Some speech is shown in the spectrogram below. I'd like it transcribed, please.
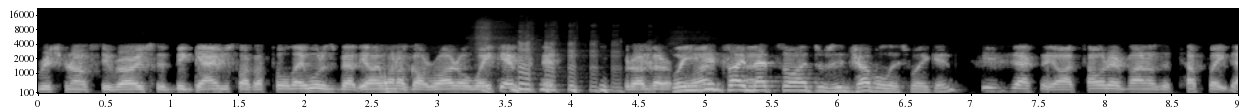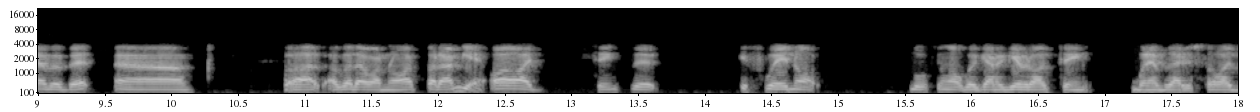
Richmond obviously rose to the big game just like I thought they would. It was about the only one I got right all weekend. but I got it well, you right. did say Matt Science was in trouble this weekend. Exactly. I told everyone it was a tough week to have a bet. Um, but I got that one right. But um, yeah, I think that if we're not looking like we're going to give it, I think whenever they decide,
